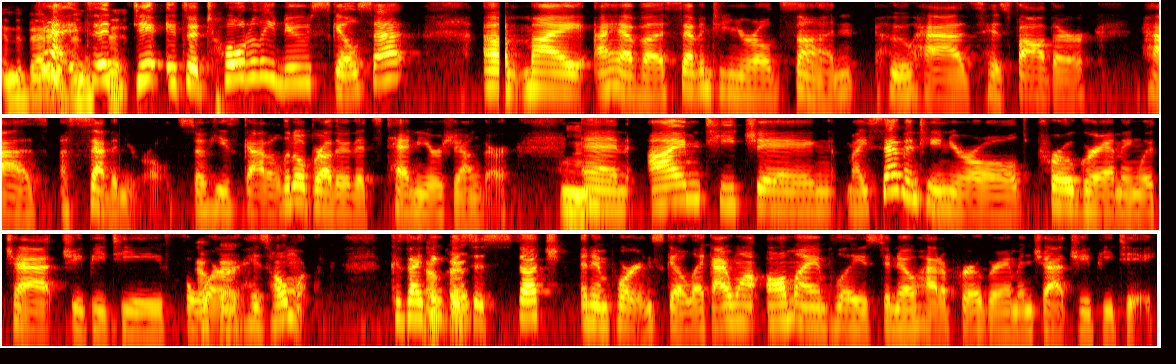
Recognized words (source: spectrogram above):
And the better yeah it's a di- it's a totally new skill set um, my i have a 17 year old son who has his father has a seven year old so he's got a little brother that's 10 years younger Mhm. and i'm teaching my 17 year old programming with chat gpt for Okay. his homework because i think Okay. this is such an important skill like i want all my employees to know how to program in chat gpt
